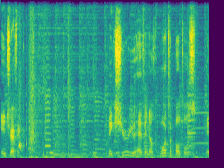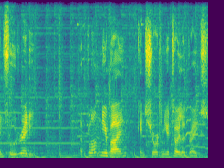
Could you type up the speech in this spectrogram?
in traffic. Make sure you have enough water bottles and food ready. A plant nearby can shorten your toilet breaks.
